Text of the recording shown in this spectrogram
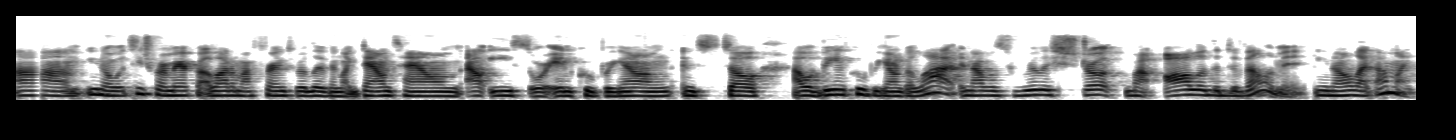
um, you know, with Teach for America, a lot of my friends were living like downtown, out east, or in Cooper Young, and so I would be in Cooper Young a lot, and I was really struck by all of the development. You know, like I'm like,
